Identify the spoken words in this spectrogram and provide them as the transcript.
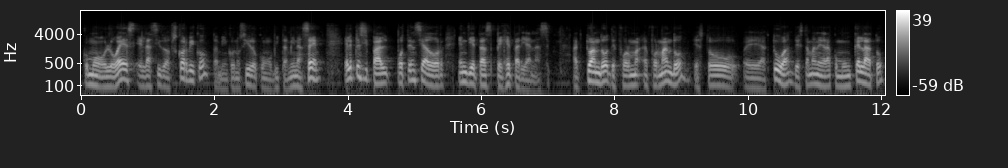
como lo es el ácido ascórbico, también conocido como vitamina C, el principal potenciador en dietas vegetarianas actuando de forma, eh, formando, esto eh, actúa de esta manera como un quelato,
